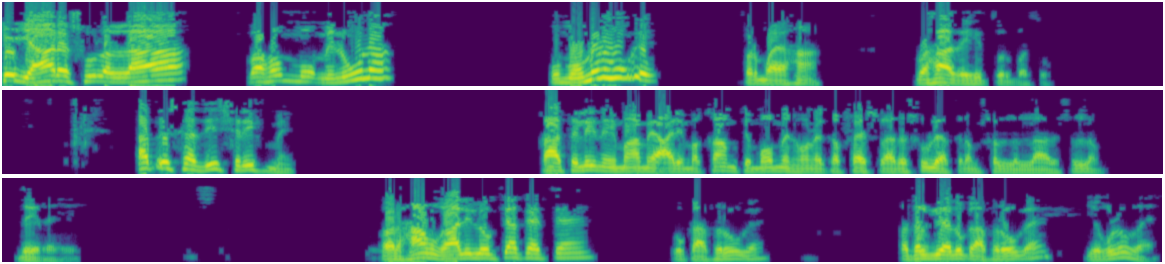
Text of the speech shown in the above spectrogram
کہ یا رسول اللہ وہ مومنون وہ مومن ہوں گے؟ فرمایا ہاں وہ رہی تربتو اب اس حدیث شریف میں قاتلین امام عالی مقام کے مومن ہونے کا فیصلہ رسول اکرم صلی اللہ علیہ وسلم دے رہے اور ہم غالی لوگ کیا کہتے ہیں؟ وہ کافر ہو گئے۔ قتل کیا تو کافر ہو گئے۔ یہ گڑ ہو گئے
